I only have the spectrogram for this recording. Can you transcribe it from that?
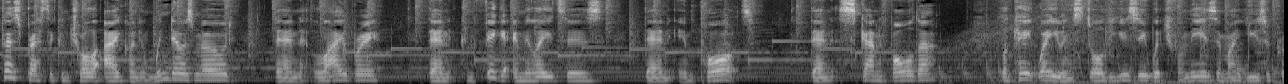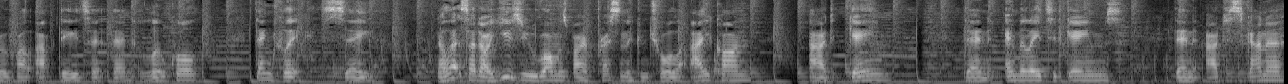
first press the controller icon in Windows mode, then Library, then configure emulators, then import, then scan folder, locate where you installed Yuzu, which for me is in my user profile app data, then local, then click save. Now let's add our Yuzu ROMs by pressing the controller icon, add game, then emulated games, then add scanner,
